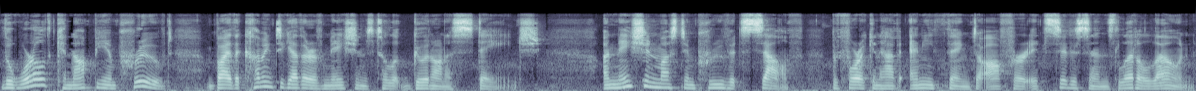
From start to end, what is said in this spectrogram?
the world cannot be improved by the coming together of nations to look good on a stage. A nation must improve itself before it can have anything to offer its citizens, let alone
